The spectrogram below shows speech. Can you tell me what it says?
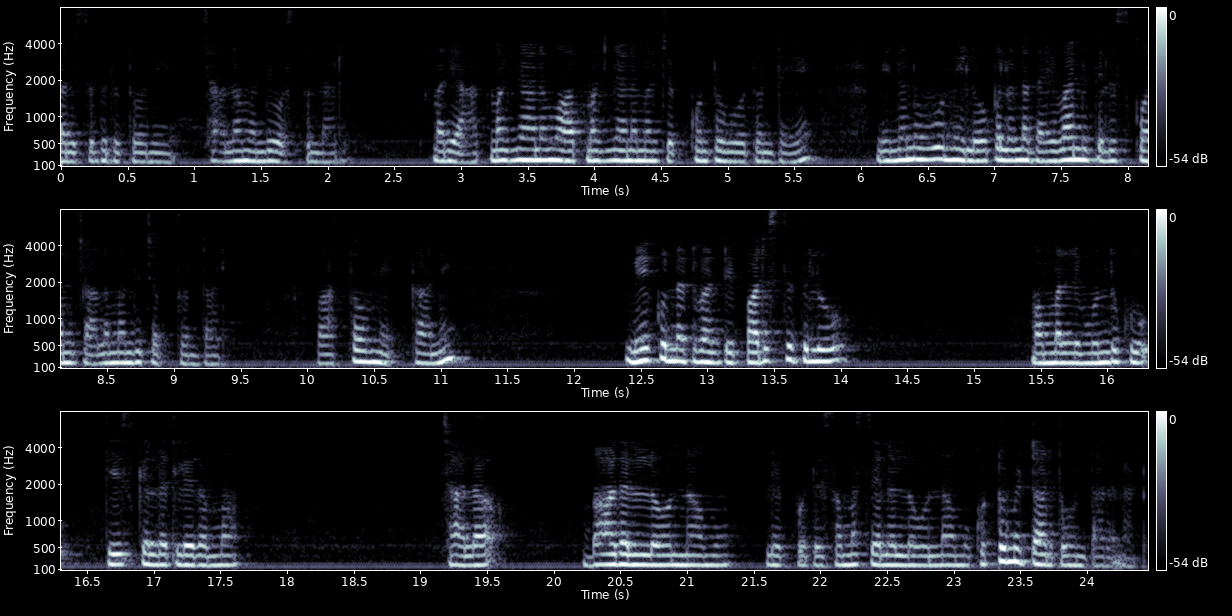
పరిస్థితులతోని చాలామంది వస్తున్నారు. మరి ఆత్మజ్ఞానం ఆత్మజ్ఞానం అని చెప్పుకుంటూ పోతుంటే నిన్ను నువ్వు నీ లోపల ఉన్న దైవాన్ని తెలుసుకొని చాలామంది చెప్తుంటారు. వాస్తవమే. కానీ మీకున్నటువంటి పరిస్థితులు మమ్మల్ని ముందుకు తీసుకెళ్ళట్లేదమ్మా. చాలా బాధల్లో ఉన్నాము లేకపోతే సమస్యలలో ఉన్నాము కొట్టుమిట్టాడుతూ ఉంటారన్నట్టు.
